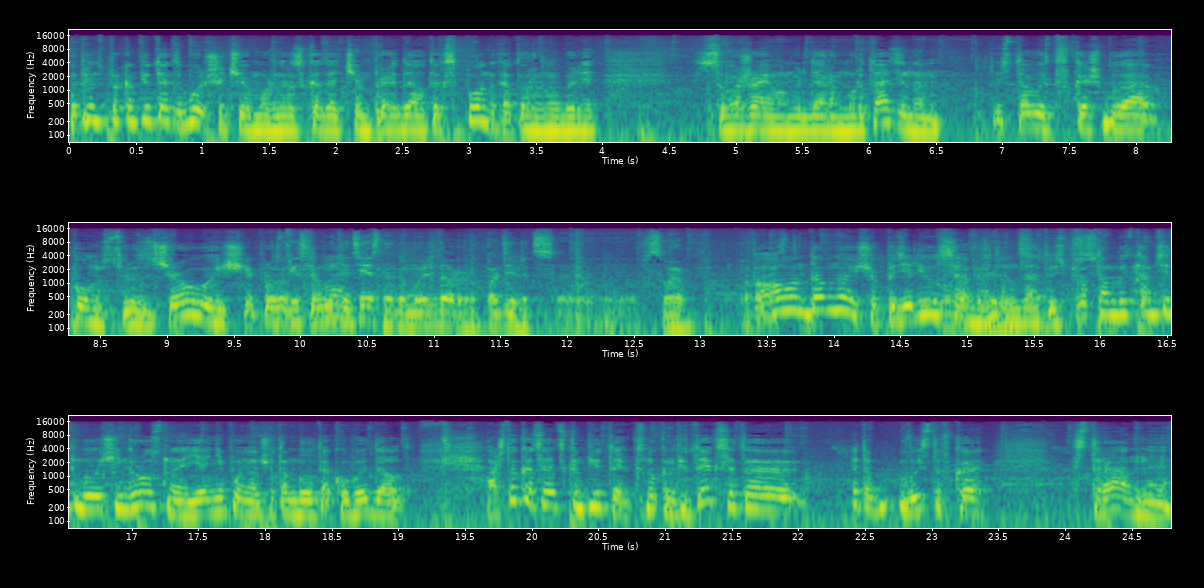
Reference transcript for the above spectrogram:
Ну, в принципе, про Computex больше чего можно рассказать, чем про Adult Expo, на котором мы были с уважаемым Эльдаром Муртазиным. То есть та выставка, конечно, была полностью разочаровывающая. Просто Если потому... будет интересно, я думаю, Эльдар поделится в своем подкасте. А он давно еще поделился он об поделился. этом, да. То есть просто там, там действительно было очень грустно, я не понял, что там было такого и дал. А что касается Computex, ну, Computex это, это выставка странная.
